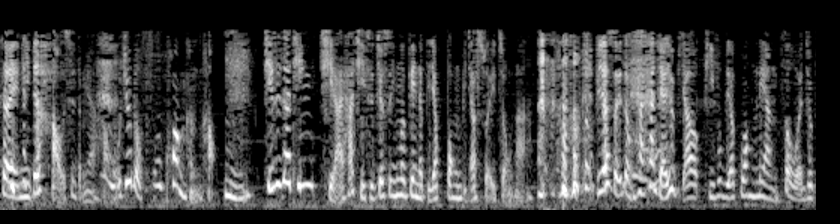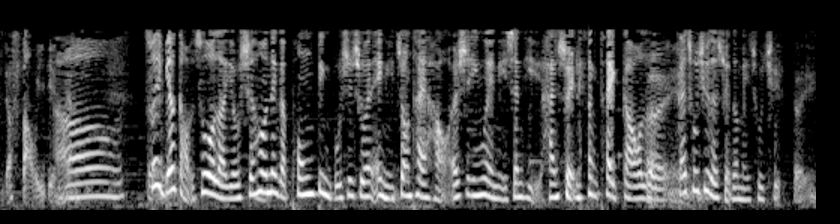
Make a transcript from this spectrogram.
对你的好是怎么样好？我觉得我肤况很好。嗯，其实这听起来，他其实就是因为变得比较崩，比较水肿啊，比较水肿，他看起来就比较皮肤比较光亮，皱纹就比较少一点。哦。所以不要搞错了，有时候那个膨并不是说哎你状态好，而是因为你身体含水量太高了，对，该出去的水都没出去。对。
